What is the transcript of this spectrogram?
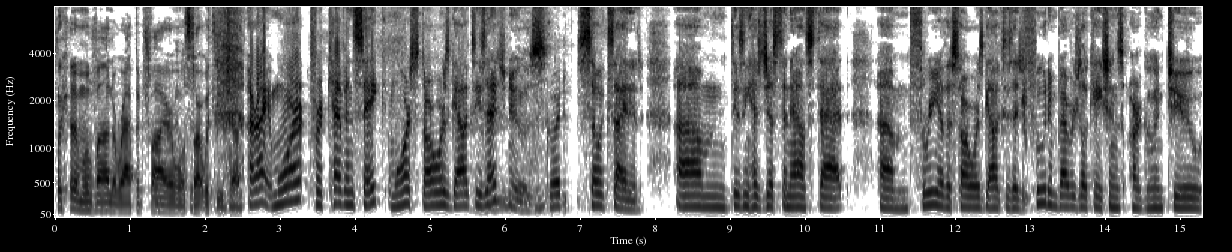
we're gonna move on to rapid fire, and we'll start with you, John. All right, more for Kevin's sake, more Star Wars Galaxy's Edge news. Good. So excited. Um, Disney has just announced that um, three of the Star Wars Galaxy's Edge food and beverage locations are going to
